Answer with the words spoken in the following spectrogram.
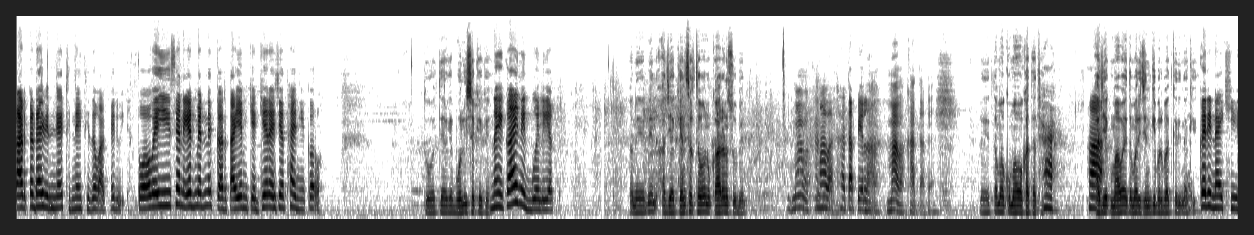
કાર્ડ કઢાવીને ત્યાંથી ત્યાંથી દવા કરવી. તો હવે એ છે ને એડમિટ નથી કરતા. એમ કે ઘેરે જે થાય ને એ કરો. તો અત્યારે કે બોલી શકે કે? નહીં કાંઈ નહીં બોલી એક અને બેન આજે આ કેન્સર થવાનું કારણ શું બેન? માવા માવા ખાતા પેલા માવા ખાતા પહેલા. એટલે તમાકુ માવા ખાતા હા હા. આજે એક માવાએ તમારી જિંદગી બરબાદ કરી નાખી. કરી નાખી.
